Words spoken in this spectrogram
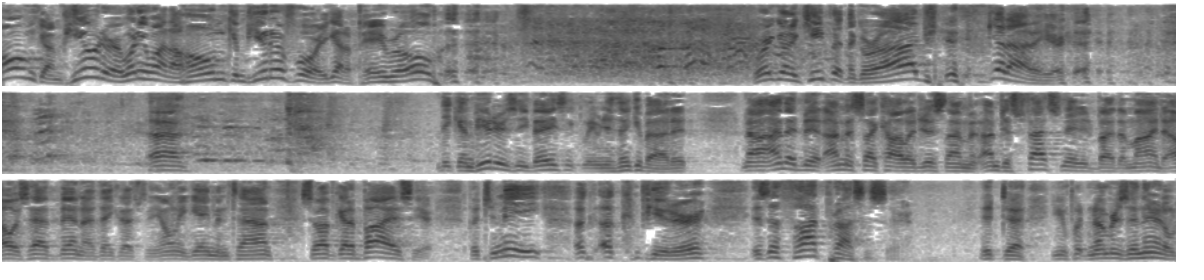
home computer? What do you want a home computer for? You got a payroll? You going to keep it? In the garage? Get out of here. uh, the computers, basically, when you think about it, now I admit I'm a psychologist. I'm, I'm just fascinated by the mind. I always have been. I think that's the only game in town. So I've got a bias here. But to me, a, a computer is a thought processor. It, uh, you can put numbers in there, it'll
